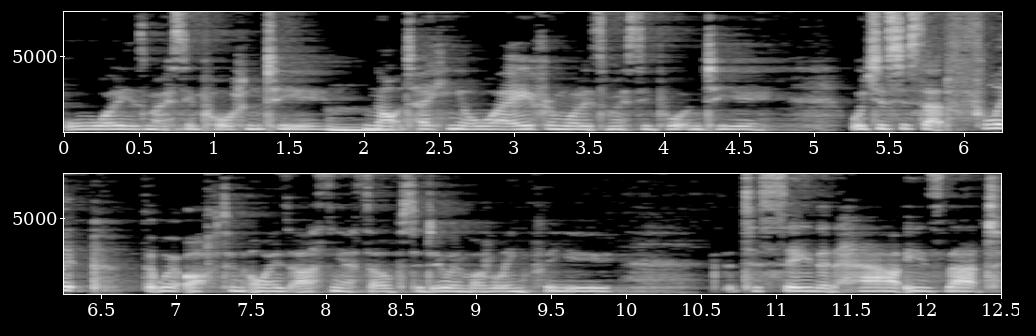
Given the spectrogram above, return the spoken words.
what is most important to you, mm. not taking away from what is most important to you, which is just that flip that we're often always asking ourselves to do and modeling for you to see that how is that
